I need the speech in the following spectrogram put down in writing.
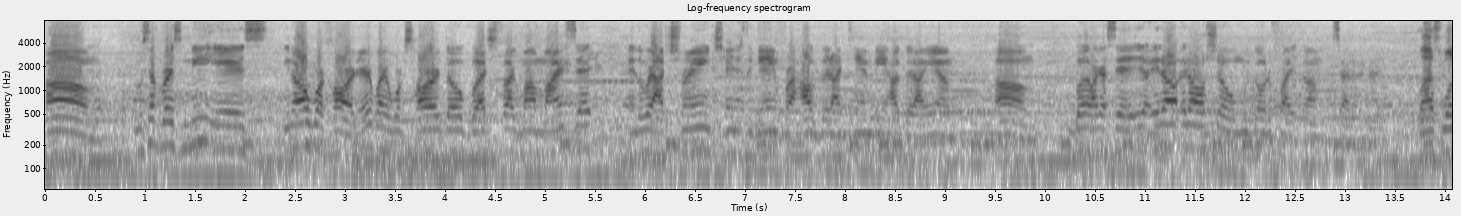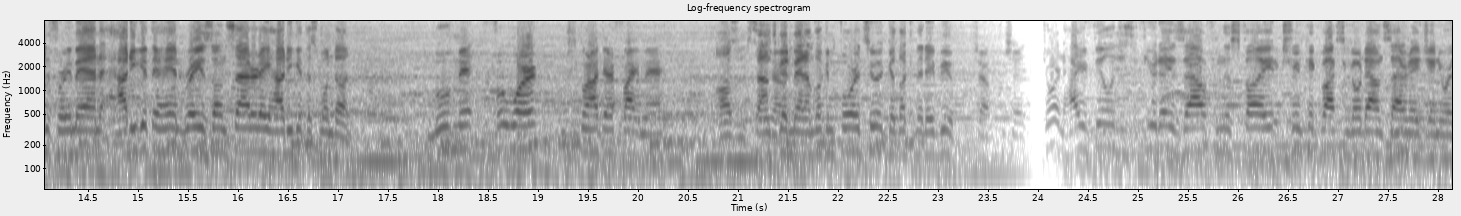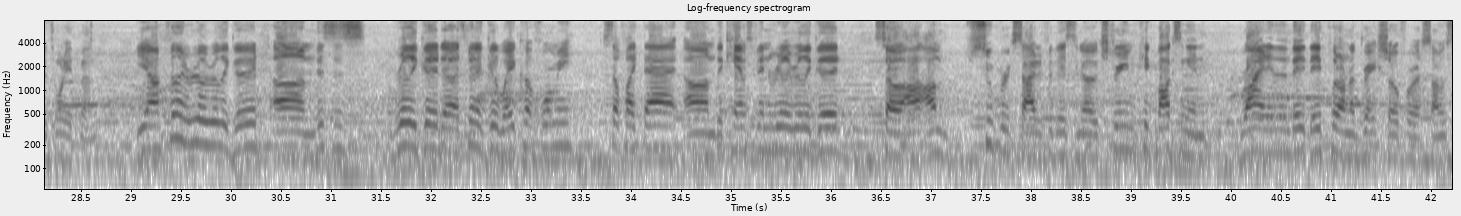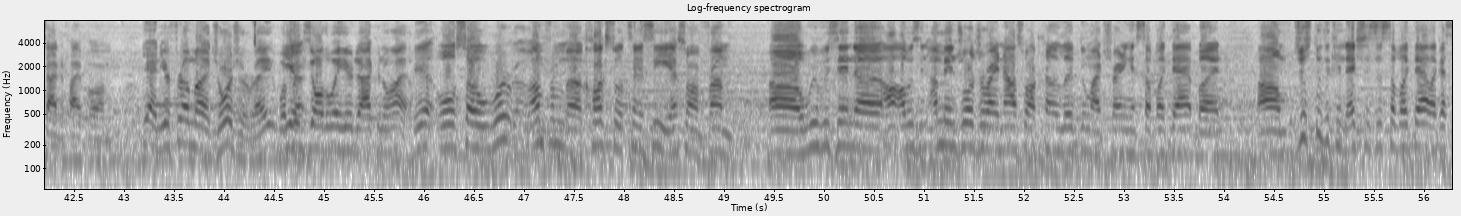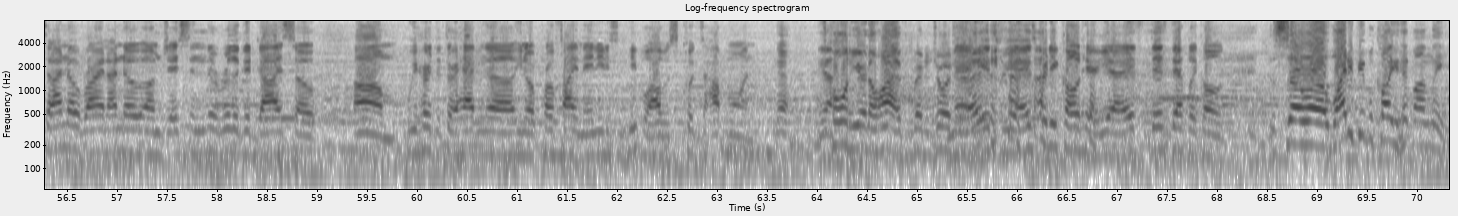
um, what separates me is, you know, I work hard. Everybody works hard though, but I just feel like my mindset and the way I train changes the game for how good I can be and how good I am. Um, but like I said, it, it all it all show when we go to fight um, Saturday night. Last one for you, man. How do you get the hand raised on Saturday? How do you get this one done? Movement, footwork, just going out there to fight, man. Awesome. Sounds Sure. good, man. I'm looking forward to it. Good luck in the debut. Sure, appreciate it. Jordan, how are you feeling just a few days out from this fight? Xtreme Kickboxing going down Saturday, January 20th, man. Yeah, I'm feeling really, really good. Um, this is really good. Uh, it's been a good weight cut for me, stuff like that. Um, the camp's been really, really good. So I- I'm super excited for this. You know, Xtreme Kickboxing and Ryan, and then they, they put on a great show for us. So I'm excited to fight for them. Yeah, and you're from uh, Georgia, right? What Yeah. brings you all the way here to Akron, Ohio? Yeah, well, so we're I'm from uh, Clarksville, Tennessee. That's where I'm from. Uh, we was in uh, I was in, I'm in Georgia right now, so I currently live, through my training and stuff like that. But um, just through the connections and stuff like that, like I said, I know Ryan, I know um, Jason. They're really good guys. So um, we heard that they're having a you know a pro fight and they needed some people. I was quick to hop on. Yeah, it's cold here in Ohio compared to Georgia, Man, right? it's, yeah, it's pretty cold here. Yeah, it's, it's definitely cold. So uh, why do people call you Hitmonlee?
